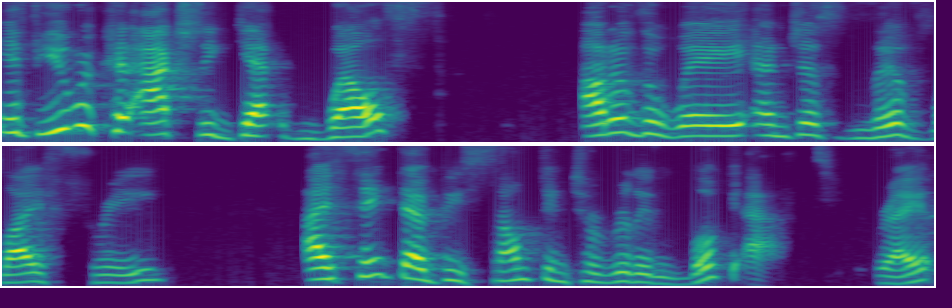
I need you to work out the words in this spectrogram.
if you were could actually get wealth out of the way and just live life free i think that'd be something to really look at right?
